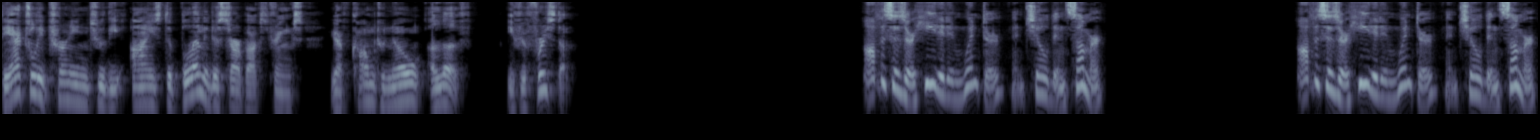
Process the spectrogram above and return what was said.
They actually turn into the ice, iced blended Starbucks drinks you have come to know and love if you freeze them. Offices are heated in winter and chilled in summer. Offices are heated in winter and chilled in summer.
